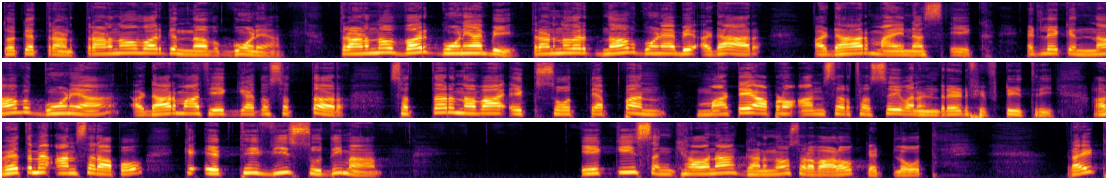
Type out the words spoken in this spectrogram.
તો કે ત્રણ. ત્રણનો વર્ગ નવ ગુણ્યા. ત્રણનો વર્ગ ગુણ્યા બે. ત્રણનો વર્ગ નવ ગુણ્યા બે, અઢાર. અઢાર માઇનસ એક. એટલે કે નવ ગુણ્યા અઢારમાંથી એક ગયા તો સત્તર. સત્તર નવા એકસો ત્રેપન માટે આપણો આન્સર થશે વન હંડ્રેડ ફિફ્ટી થ્રી. હવે તમે આન્સર આપો કે એકથી વીસ સુધીમાં એકી સંખ્યાઓના ગણનો સરવાળો કેટલો થાય? રાઈટ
